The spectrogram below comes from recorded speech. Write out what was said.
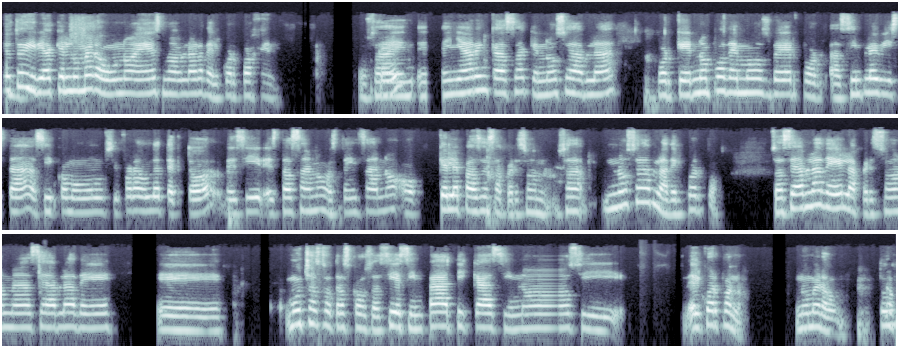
Yo te diría que el número uno es no hablar del cuerpo ajeno. O sea, enseñar en casa que no se habla porque no podemos ver por a simple vista, así como si fuera un detector, decir está sano o está insano o qué le pasa a esa persona. O sea, no se habla del cuerpo. O sea, se habla de la persona, se habla de eh, muchas otras cosas, si es simpática, si no, si el cuerpo no. Número uno.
